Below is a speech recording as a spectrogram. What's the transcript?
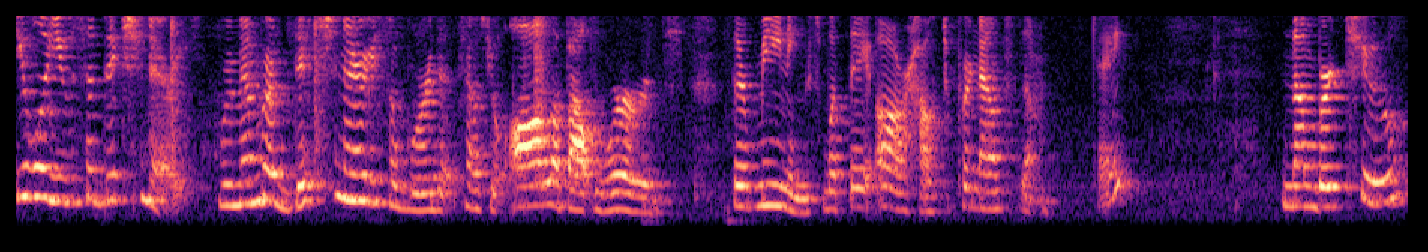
you will use a dictionary. Remember, a dictionary is a word that tells you all about words, their meanings, what they are, how to pronounce them. Okay? Number two,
